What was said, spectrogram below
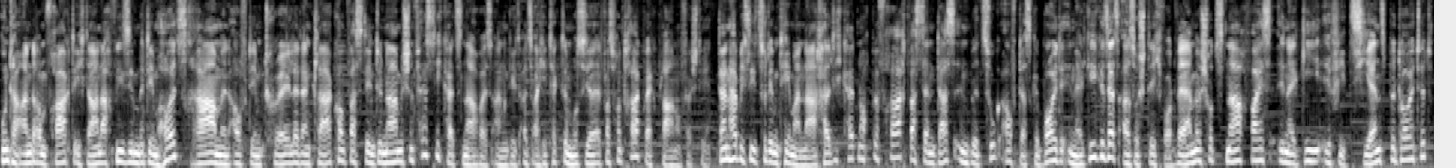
Unter anderem fragte ich danach, wie sie mit dem Holzrahmen auf dem Trailer dann klarkommt, was den dynamischen Festigkeitsnachweis angeht. Als Architektin muss sie ja etwas von Tragwerkplanung verstehen. Dann habe ich sie zu dem Thema Nachhaltigkeit noch befragt, was denn das in Bezug auf das Gebäudeenergiegesetz, also Stichwort Wärmeschutznachweis, Energieeffizienz bedeutet.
